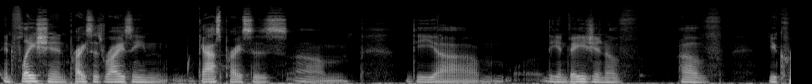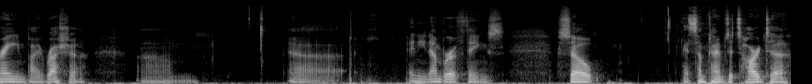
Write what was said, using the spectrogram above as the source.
inflation, prices rising, gas prices, um, the um, the invasion of of Ukraine by Russia, um, uh, any number of things. So sometimes it's hard to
